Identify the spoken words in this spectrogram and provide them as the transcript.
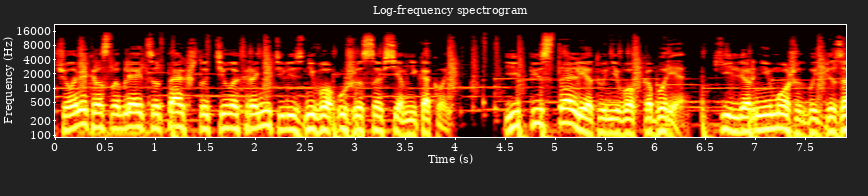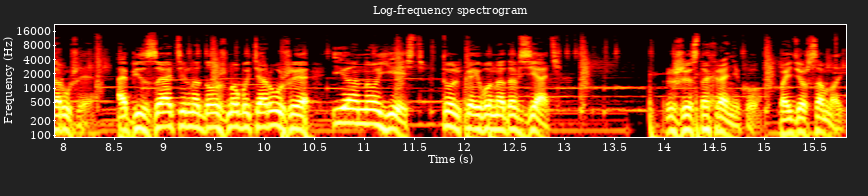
человек расслабляется так, что телохранитель из него уже совсем никакой. И пистолет у него в кобуре. Киллер не может быть без оружия. Обязательно должно быть оружие, и оно есть, только его надо взять. Жест охраннику. Пойдешь со мной.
